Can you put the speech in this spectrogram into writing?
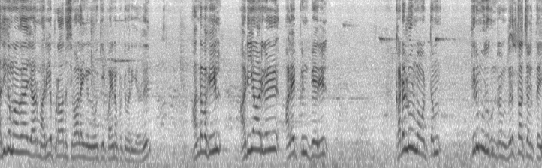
அதிகமாக யாரும் அறியப்படாத சிவாலயங்கள் நோக்கி பயணப்பட்டு வருகிறது. அந்த வகையில் அடியார்கள் அழைப்பின் பேரில் கடலூர் மாவட்டம் திருமுதுகுன்றம் விருத்தாச்சலத்தை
